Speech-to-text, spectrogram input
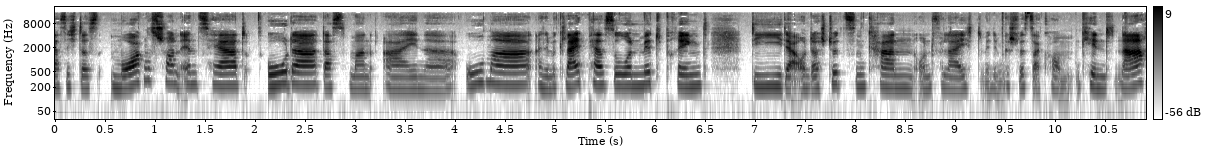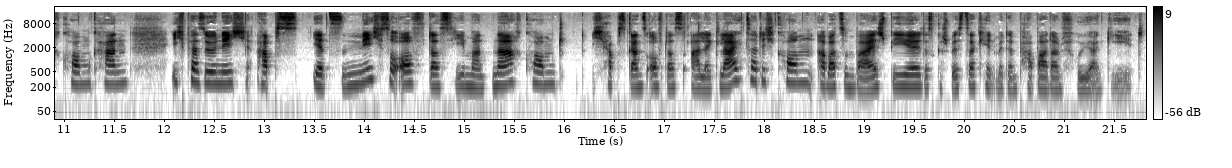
dass sich das morgens schon entzerrt oder dass man eine Oma, eine Begleitperson mitbringt, die da unterstützen kann und vielleicht mit dem Geschwisterkind nachkommen kann. Ich persönlich habe es jetzt nicht so oft, dass jemand nachkommt ich habe es ganz oft, dass alle gleichzeitig kommen, aber zum Beispiel das Geschwisterkind mit dem Papa dann früher geht.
